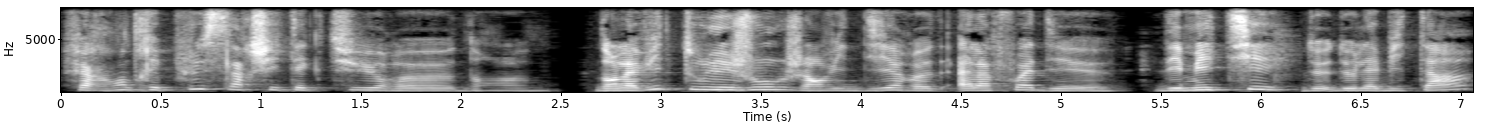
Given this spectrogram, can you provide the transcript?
faire rentrer plus l'architecture euh, dans, dans la vie de tous les jours, j'ai envie de dire, euh, à la fois des, des métiers de, de l'habitat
